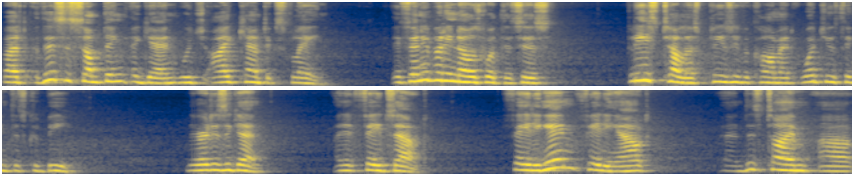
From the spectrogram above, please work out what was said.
but this is something, again, which I can't explain. If anybody knows what this is, please tell us, please leave a comment. What do you think this could be? There it is again. And it fades out. Fading in, fading out. And this time, uh,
